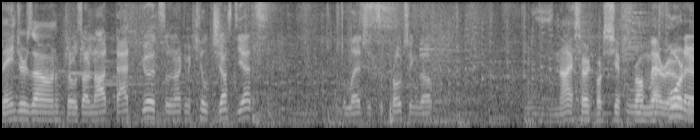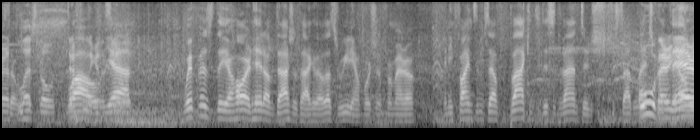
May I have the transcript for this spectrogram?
danger zone. Throws are not that good, so they're not going to kill just yet. The ledge it's approaching though. Nice hurtbox shift from Meru. forward air at the ledge though, definitely Wow, going to yeah. it. Whiffs the hard hit of dash attack though. That's really unfortunate for Meru. And he finds himself back into disadvantage. Just that ledge. Ooh, but there go, there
